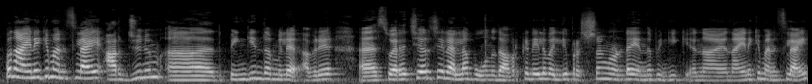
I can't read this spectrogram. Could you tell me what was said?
അപ്പോൾ നയനയ്ക്ക് മനസ്സിലായി അർജുനും പിങ്കിയും തമ്മിൽ അവർ സ്വരച്ചേർച്ചയിലല്ല പോകുന്നത്. അവർക്കിടയിൽ വലിയ പ്രശ്നങ്ങളുണ്ട് എന്ന് പിങ്കി നയനയ്ക്ക് മനസ്സിലായി.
